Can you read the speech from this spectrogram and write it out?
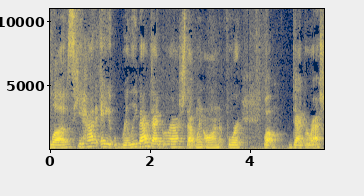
Luvs. He had a really bad diaper rash that went on for, well, diaper rash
